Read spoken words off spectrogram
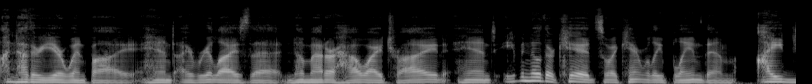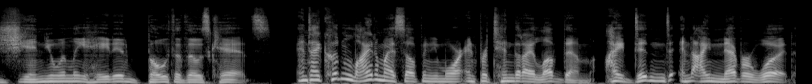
Another year went by, and I realized that no matter how I tried, and even though they're kids, so I can't really blame them, I genuinely hated both of those kids. And I couldn't lie to myself anymore and pretend that I loved them. I didn't, and I never would.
